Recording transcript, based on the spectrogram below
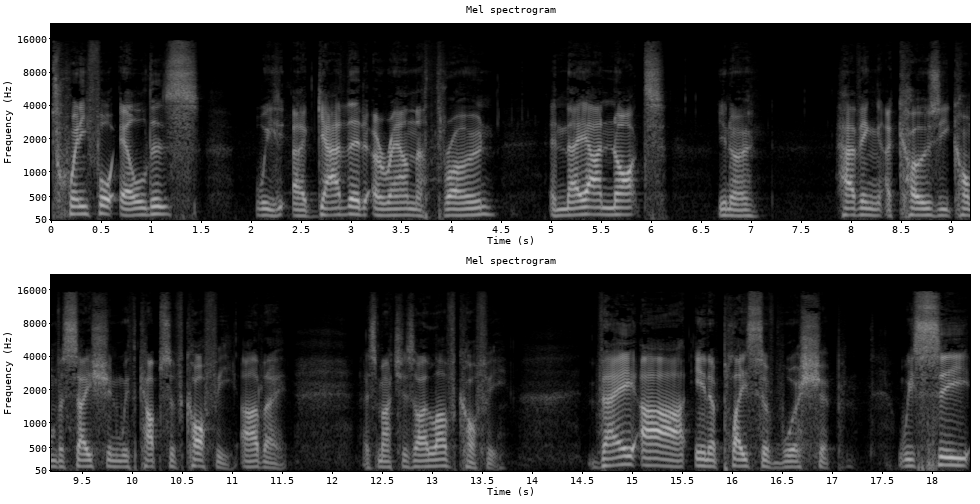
24 elders we are gathered around the throne, and they are not, you know, having a cozy conversation with cups of coffee, are they? As much as I love coffee. They are in a place of worship. We see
